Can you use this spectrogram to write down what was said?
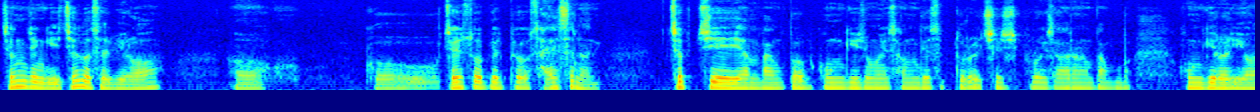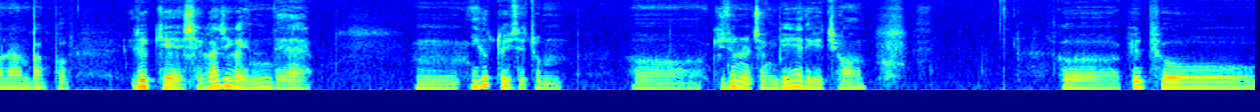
정전기 제거 설비로 어, 그 제소 별표 4에서는 접지에 의한 방법, 공기 중의 상대 습도를 70% 이상 하는 방법, 공기를 이온하는 방법 이렇게 세 가지가 있는데 음, 이것도 이제 좀 어, 기준을 정비해야 되겠죠. 그 별표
